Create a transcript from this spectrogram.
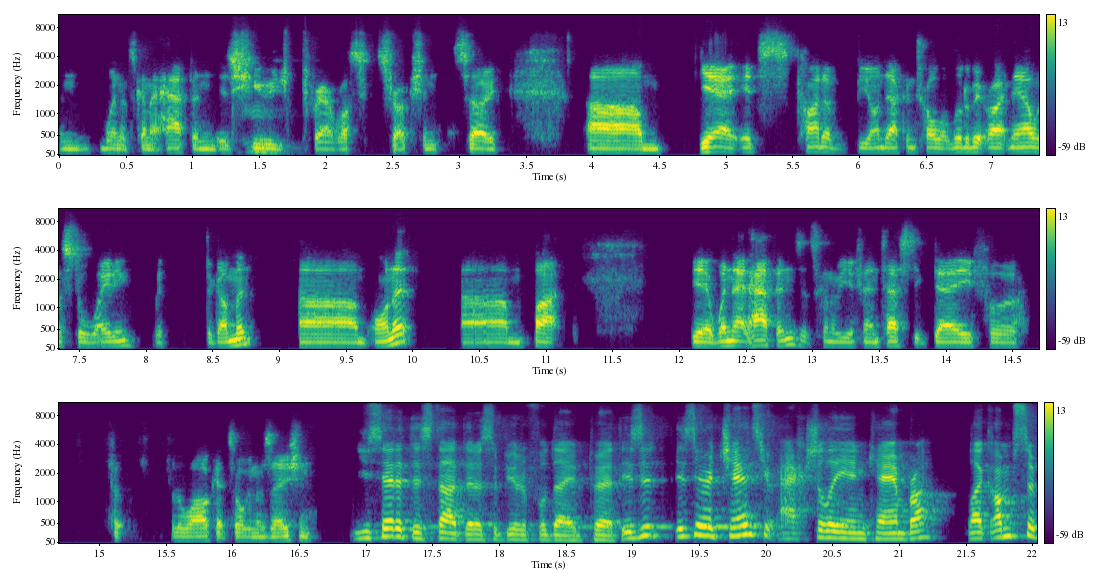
and when it's going to happen is hmm. huge for our roster construction. So, um, yeah, it's kind of beyond our control a little bit right now. We're still waiting with the government um, on it, um, but yeah, when that happens, it's going to be a fantastic day for, for, for the Wildcats organization. You said at the start that it's a beautiful day in Perth. Is it? Is there a chance you're actually in Canberra? Like I'm, so,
